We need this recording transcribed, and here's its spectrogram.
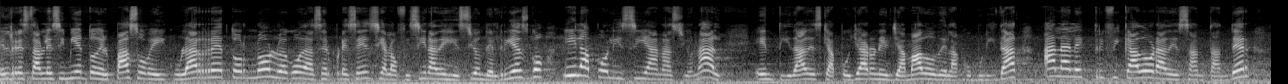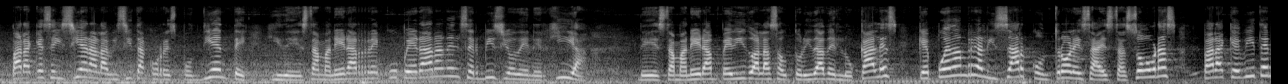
El restablecimiento del paso vehicular retornó luego de hacer presencia la Oficina de Gestión del Riesgo y la Policía Nacional, entidades que apoyaron el llamado de la comunidad a la electrificadora de Santander para que se hiciera la visita correspondiente y de esta manera recuperaran el servicio de energía. De esta manera han pedido a las autoridades locales que puedan realizar controles a estas obras para que eviten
